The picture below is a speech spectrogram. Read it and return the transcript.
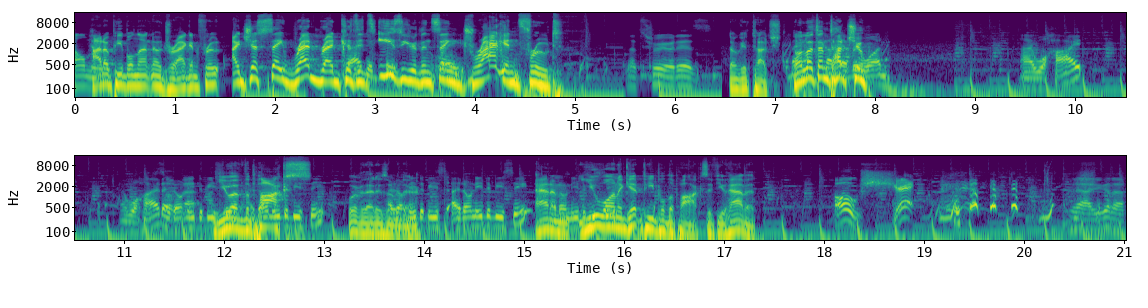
Tell me. How do people not know dragon fruit? I just say red red because it's Dragon fruit. easier than saying Right. dragon fruit. That's true. It is. Don't get touched. Don't let them Not touch you. I will hide. I will hide. I don't need to be seen. You have the I don't need to be pox. Whoever that is over don't need to there. be. I don't need to be seen. I don't Adam, need to you want to get people the pox if you have it. Oh shit! Yeah, you gotta.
